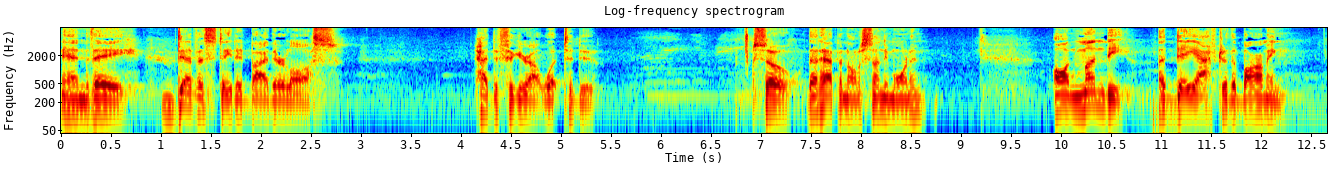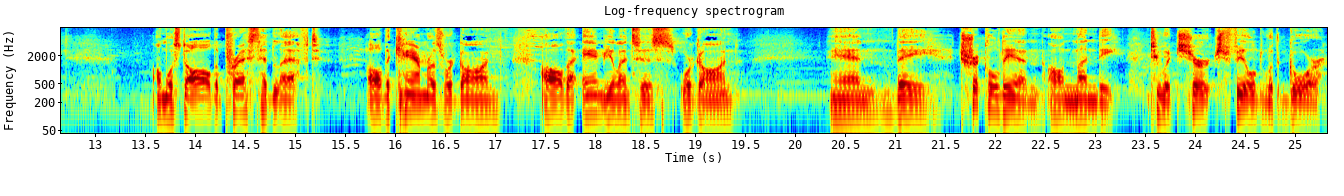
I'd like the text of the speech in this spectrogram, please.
And they, devastated by their loss, had to figure out what to do. So that happened on a Sunday morning. On Monday, a day after the bombing, Almost all the press had left. All the cameras were gone. All the ambulances were gone. And they trickled in on Monday to a church filled with gore,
